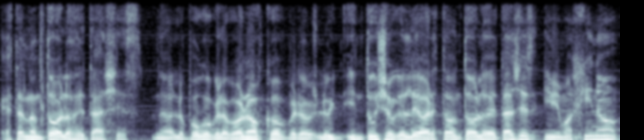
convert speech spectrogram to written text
estando en todos los detalles. lo poco que lo conozco, pero lo intuyo que él debe haber estado en todos los detalles y me imagino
